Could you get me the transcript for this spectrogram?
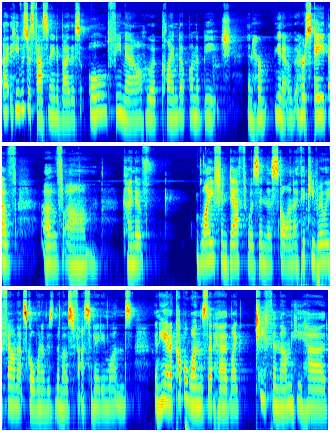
uh, he was just fascinated by this old female who had climbed up on the beach, and her, you know, her state of of um, kind of life and death was in this skull, and I think he really found that skull one of his the most fascinating ones. And he had a couple ones that had like teeth in them. He had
